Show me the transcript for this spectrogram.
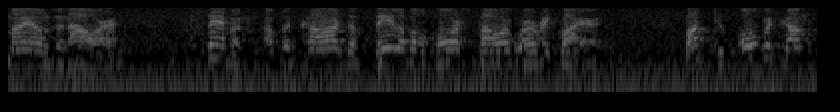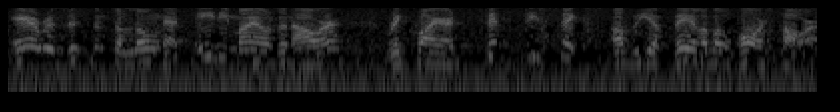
miles an hour, seven of the car's available horsepower were required. But to overcome air resistance alone at 80 miles an hour required 56 of the available horsepower.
